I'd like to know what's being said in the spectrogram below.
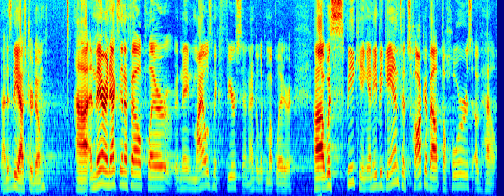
That is the Astrodome. Uh, and there, an ex NFL player named Miles McPherson, I had to look him up later, uh, was speaking, and he began to talk about the horrors of hell.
